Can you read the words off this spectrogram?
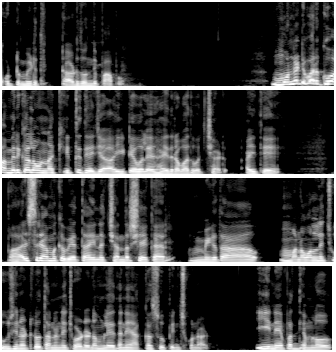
కొట్టుమిడతాడుతుంది పాపం. మొన్నటి వరకు అమెరికాలో ఉన్న కీర్తితేజ ఇటీవలే హైదరాబాద్ వచ్చాడు. అయితే పారిశ్రామికవేత్త అయిన చంద్రశేఖర్ మిగతా మనవల్ని చూసినట్లు తనని చూడడం లేదని అక్క చూపించుకున్నాడు. ఈ నేపథ్యంలో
